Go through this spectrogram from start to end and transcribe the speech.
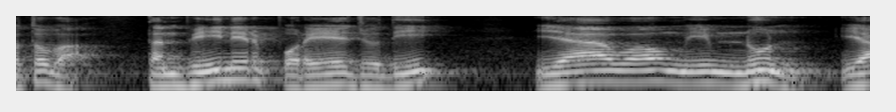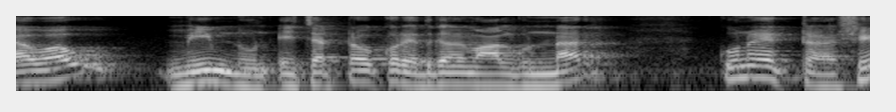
অথবা তানভিনের পরে যদি ইয়া ওয়াও মিম নুন, ইয়া ওয়াও মিম নুন, এই চারটা অক্ষর এদগামে মাল গুন্নার কোনো একটা আসে,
